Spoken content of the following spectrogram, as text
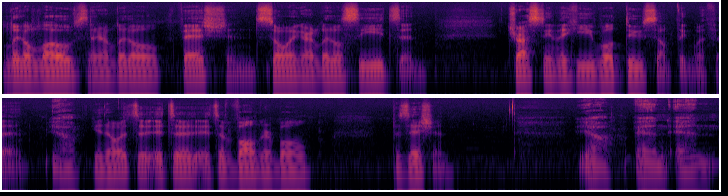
little loaves and our little fish and sowing our little seeds and trusting that he will do something with it. Yeah. You know, it's a it's a it's a vulnerable position. Yeah, and and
